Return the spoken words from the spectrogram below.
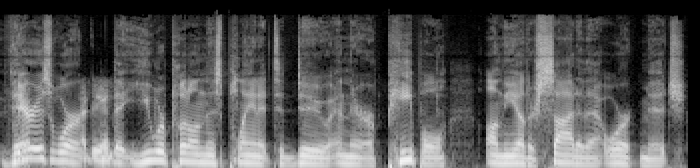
There Yeah, is work that you were put on this planet to do, and there are people on the other side of that work, Mitch.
